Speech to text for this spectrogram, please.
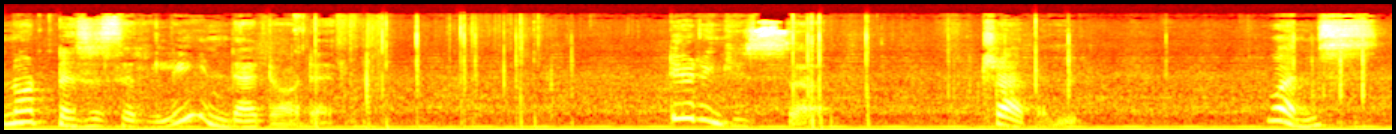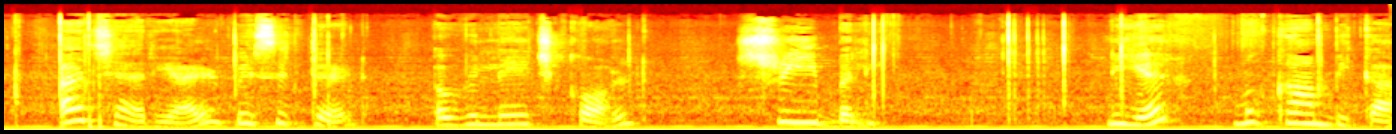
Not necessarily in that order. During his uh, travel, once Acharya visited a village called Sri Bali near Mukambika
